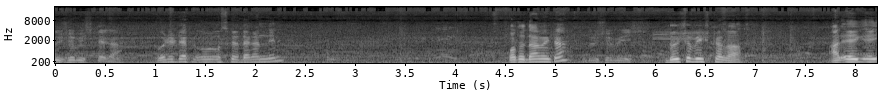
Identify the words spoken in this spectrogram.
দুশো বিশ টাকা। ওইটা ওসকে দেখান দিন। কত দাম এটা? দুশো বিশ। দুইশো বিশ টাকা। আর এই এই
